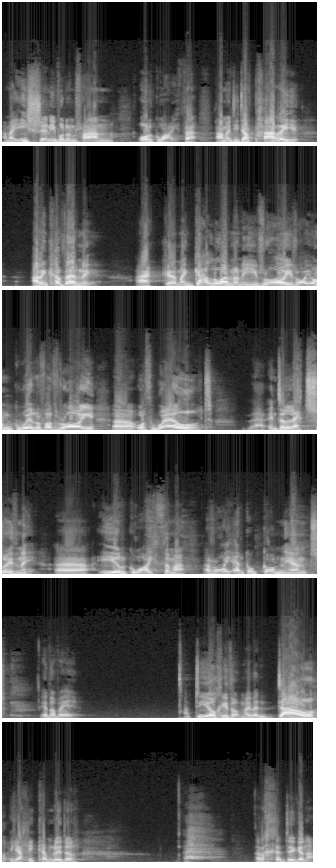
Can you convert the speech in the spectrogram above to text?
A mae eisiau ni fod yn rhan o'r gwaith. A, a mae wedi darparu ar ein cyfer ni. Ac uh, mae'n galw arno ni i roi, roi o'n gwirfodd, roi uh, wrth weld ein dyletswydd ni uh, i'r gwaith yma. A roi ergogoniant iddo fe. A diolch iddo, mae fe'n dal i allu cymryd yr, yr ychydig yna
